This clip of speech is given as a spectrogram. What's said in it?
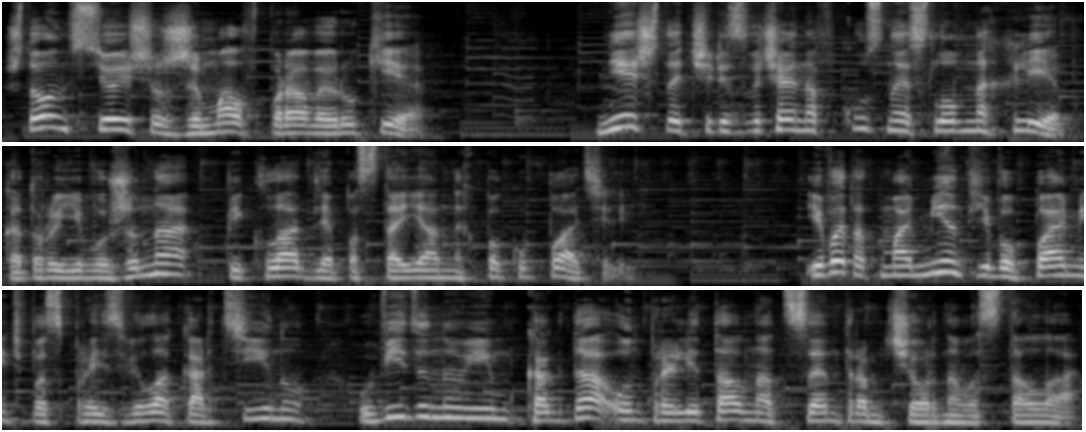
что он все еще сжимал в правой руке. Нечто чрезвычайно вкусное, словно хлеб, который его жена пекла для постоянных покупателей. И в этот момент его память воспроизвела картину, увиденную им, когда он пролетал над центром черного стола.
